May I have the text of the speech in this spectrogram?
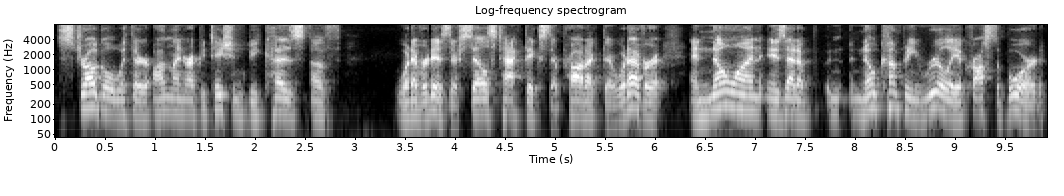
struggle with their online reputation because of whatever it is their sales tactics their product their whatever. And no one is at a no company really across the board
